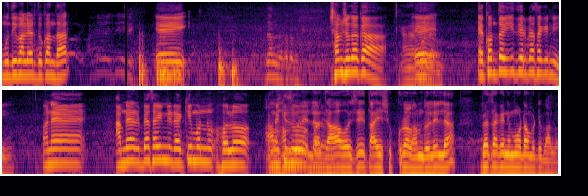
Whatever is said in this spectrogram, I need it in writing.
মুদিমালের দোকানদার। এই শামসু কাকা হ্যাঁ। এখন তো ঈদের বেচা কিনি মানে আপনার বেচা কিনিটা কেমন হলো? কিছু যা হয়েছে তাই শুক্র আলহামদুলিল্লাহ বেচা কিনি মোটামুটি ভালো।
